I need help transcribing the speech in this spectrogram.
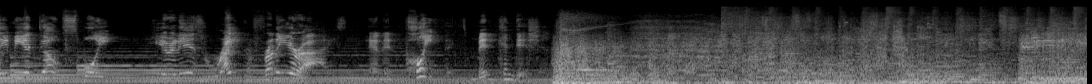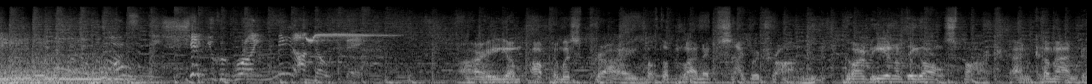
believe me, you don't, Spoit. Here it is right in front of your eyes, and in perfect mint condition. Holy shit, you could grind meat on those things! I am Optimus Prime of the planet Cybertron, guardian of the Allspark and commander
